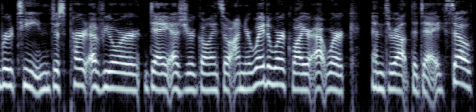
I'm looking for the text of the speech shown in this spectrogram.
routine, just part of your day as you're going. So on your way to work, while you're at work, and throughout the day. So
